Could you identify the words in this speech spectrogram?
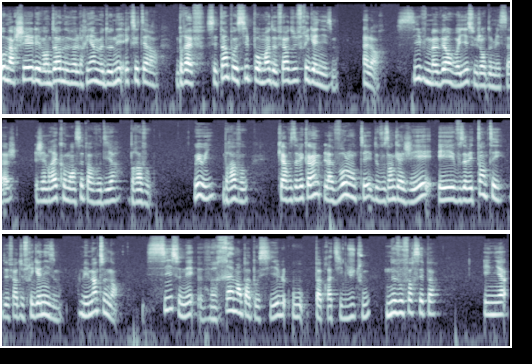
au marché, les vendeurs ne veulent rien me donner, etc. Bref, c'est impossible pour moi de faire du friganisme. Alors, si vous m'avez envoyé ce genre de message, j'aimerais commencer par vous dire bravo. Oui, oui, bravo. Car vous avez quand même la volonté de vous engager et vous avez tenté de faire du friganisme. Mais maintenant, si ce n'est vraiment pas possible ou pas pratique du tout, ne vous forcez pas. Il n'y a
